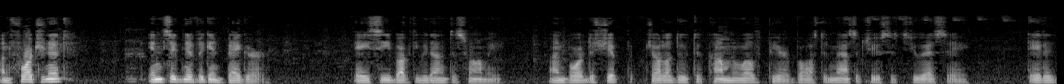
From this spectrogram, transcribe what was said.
unfortunate, insignificant beggar, A.C. Bhaktivedanta Swami, on board the ship Jaladuta, Commonwealth Pier, Boston, Massachusetts, USA, dated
